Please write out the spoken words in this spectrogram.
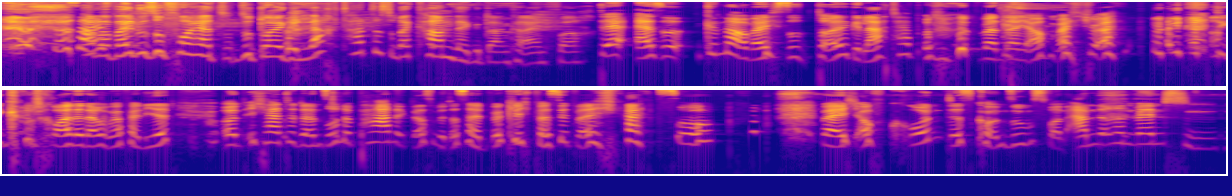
Das heißt, Aber weil du so vorher so, so, doll gelacht hattest oder kam der Gedanke einfach? Der, also genau, weil ich so doll gelacht habe und man da ja auch manchmal die Kontrolle darüber verliert. Und ich hatte dann so eine Panik, dass mir das halt wirklich passiert, weil ich halt so, weil ich aufgrund des Konsums von anderen Menschen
